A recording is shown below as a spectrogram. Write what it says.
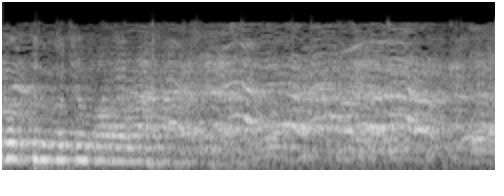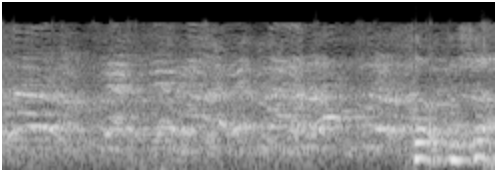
takıldım götü balona. Kısa kısa.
